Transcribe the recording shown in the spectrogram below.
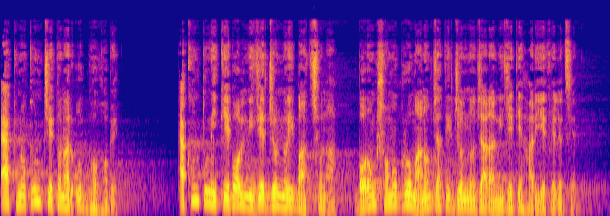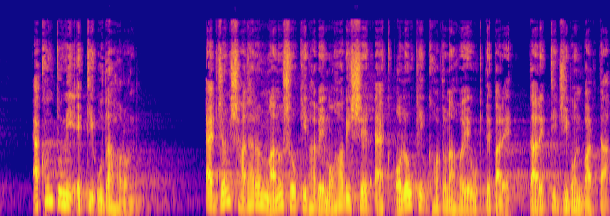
এক নতুন চেতনার উদ্ভব হবে। এখন তুমি কেবল নিজের জন্যই বাঁচছ না। বরং সমগ্র মানবজাতির জন্য যারা নিজেকে হারিয়ে ফেলেছে। এখন তুমি একটি উদাহরণ। একজন সাধারণ মানুষও কীভাবে মহাবিশ্বের এক অলৌকিক ঘটনা হয়ে উঠতে পারে, তার একটি জীবন বার্তা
